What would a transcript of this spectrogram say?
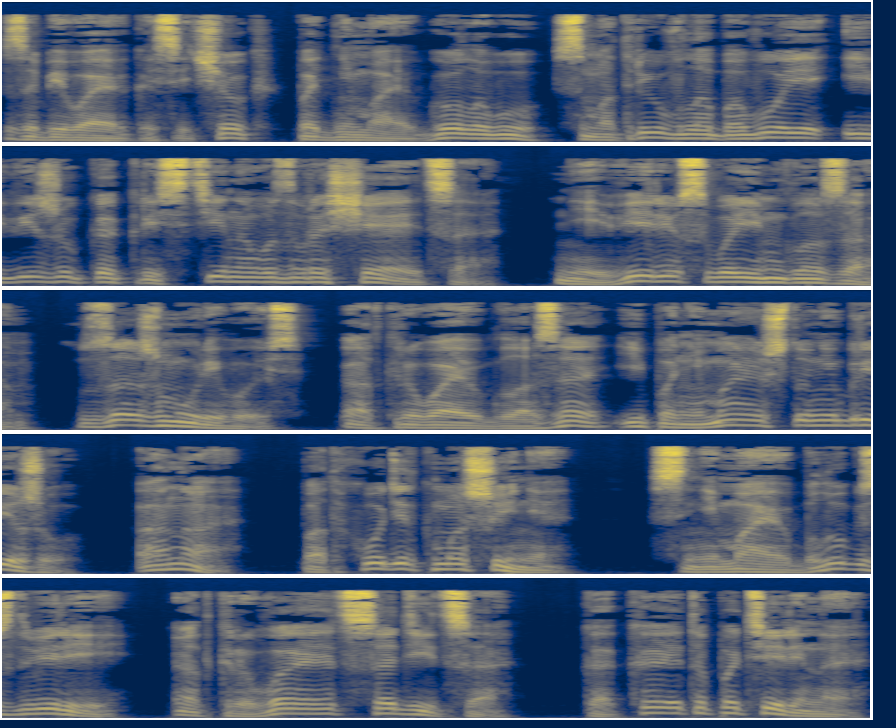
Забиваю косячок, поднимаю голову, смотрю в лобовое и вижу, как Кристина возвращается. Не верю своим глазам. Зажмуриваюсь, открываю глаза и понимаю, что не брежу. Она подходит к машине. Снимаю блок с двери, открывает, садится. Какая-то потерянная,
